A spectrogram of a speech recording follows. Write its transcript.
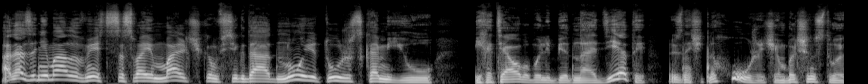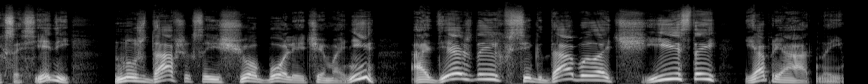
она занимала вместе со своим мальчиком всегда одну и ту же скамью, и хотя оба были бедно одеты, ну, значительно хуже, чем большинство их соседей, нуждавшихся еще более, чем они, одежда их всегда была чистой и опрятной.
